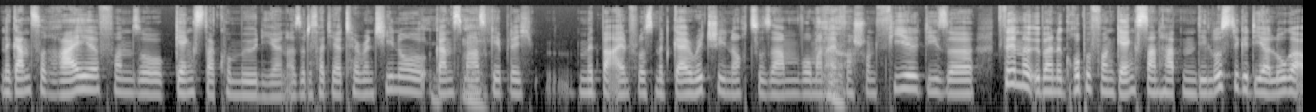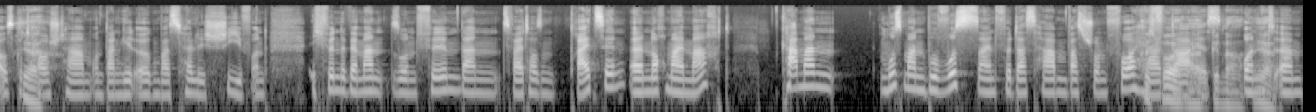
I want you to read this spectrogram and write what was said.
eine ganze Reihe von so Gangsterkomödien. Also das hat ja Tarantino ganz mhm. maßgeblich mit beeinflusst, mit Guy Ritchie noch zusammen, wo man ja. einfach schon viel diese Filme über eine Gruppe von Gangstern hatten, die lustige Dialoge ausgetauscht ja. haben und dann geht irgendwas höllisch schief. Und ich finde, wenn man so einen Film dann 2013 äh, nochmal macht, kann man muss man Bewusstsein für das haben, was schon vorher, was vorher da ist. Genau, und ja. ähm,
